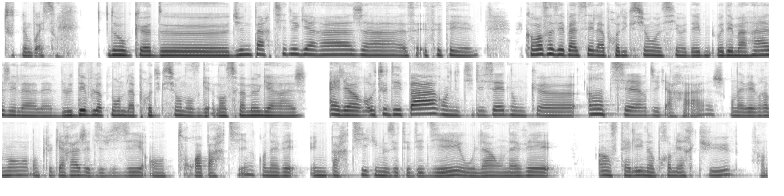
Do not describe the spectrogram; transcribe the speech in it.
toutes nos boissons. Donc euh, de d'une partie du garage à c'était comment ça s'est passé la production aussi au, dé- au démarrage et la- la- le développement de la production dans ce, dans ce fameux garage? Alors, au tout départ, on utilisait donc euh, un tiers du garage. On avait vraiment donc le garage est divisé en trois parties. Donc, on avait une partie qui nous était dédiée où là, on avait installé nos premières cuves, enfin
